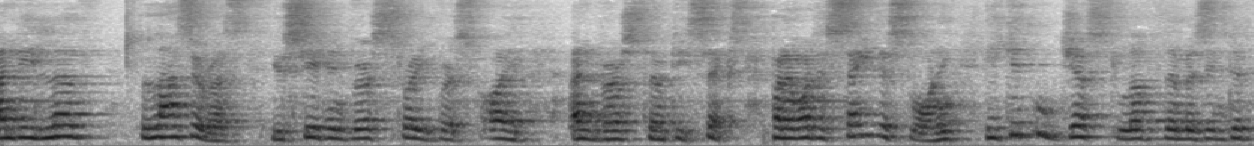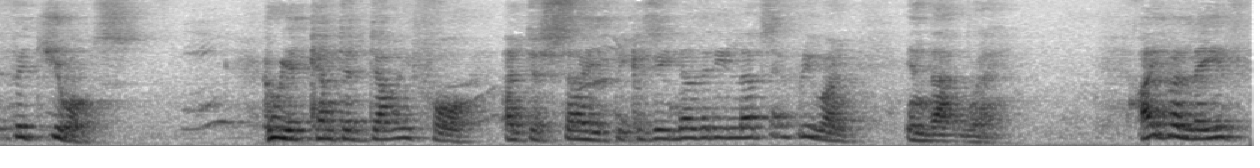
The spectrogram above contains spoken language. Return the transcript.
and he loved Lazarus. You see it in verse 3, verse 5, and verse 36. But I want to say this morning, he didn't just love them as individuals who he had come to die for and to save because he knows that he loves everyone in that way. I believe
